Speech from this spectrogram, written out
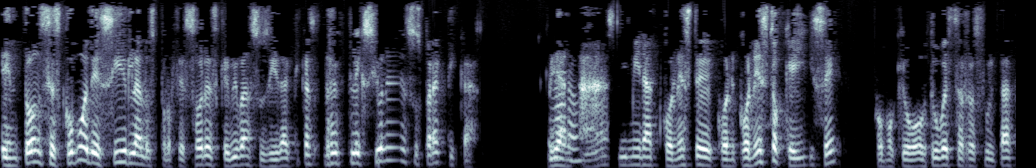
Entonces, ¿cómo decirle a los profesores que vivan sus didácticas? Reflexionen en sus prácticas. Vean, Claro. ah, sí, mira, con este, con, con esto que hice, como que obtuve este resultado.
